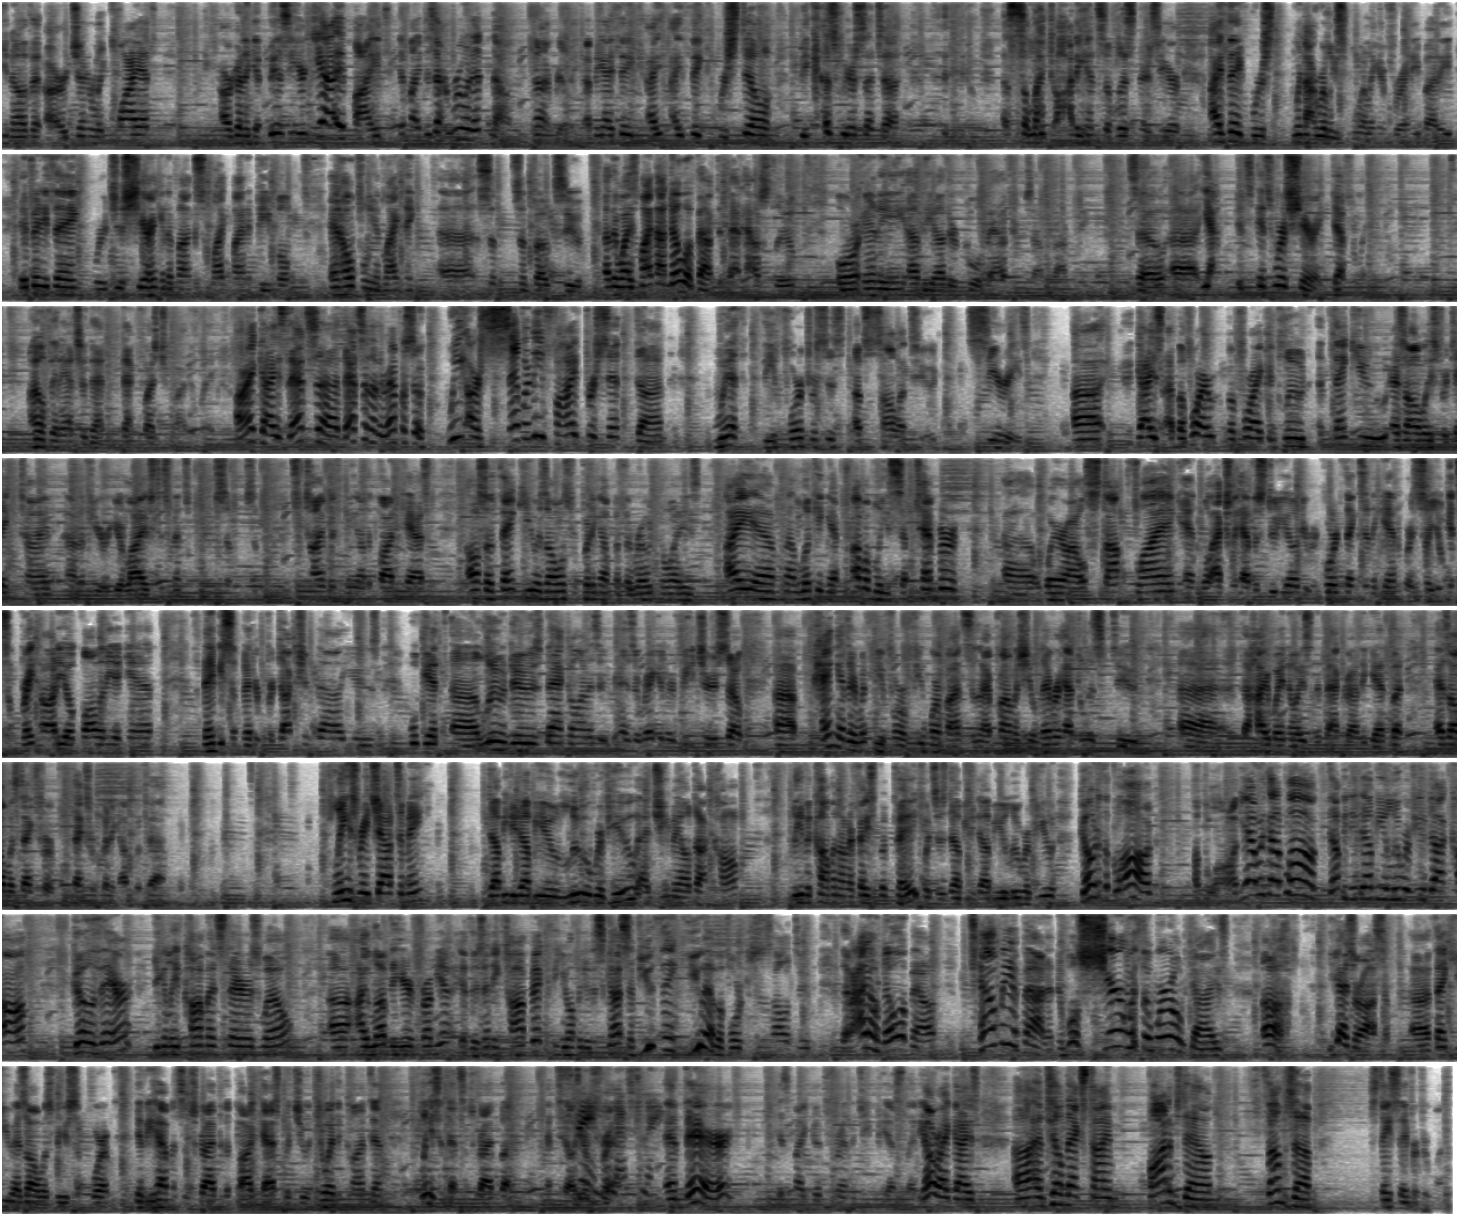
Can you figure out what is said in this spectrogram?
you know that are generally quiet are going to get busier? Yeah, it might. It might. Does that ruin it? No, not really. I mean, I think I, I think we're still because we're such a a select audience of listeners here. I think we're we're not really spoiling it for anybody. If anything, we're just sharing it amongst like-minded people, and hopefully enlightening uh, some some folks who otherwise might not know about the Bat House Loo or any of the other cool bathrooms on property. So uh, yeah, it's it's worth sharing, definitely. I hope that answered that that question. By the way, all right, guys, that's uh, that's another episode. We are seventy five percent done with the Fortresses of Solitude series. Uh, guys, uh, before I before I conclude, thank you as always for taking time out of your, your lives to spend some, some, some, some time with me on the podcast. Also, thank you as always for putting up with the road noise. I am uh, looking at probably September uh, where I'll stop flying and we'll actually have a studio to record things in again, where so you'll get some great audio quality again, maybe some better production values. We'll get uh, Lou News back on as a, as a regular feature. So uh, hang in there with me for a few more months, and I promise you'll never have to listen to uh, the highway noise in the background again. But as always, thanks for thanks for putting up with that. Please reach out to me, www.loureview at gmail.com leave a comment on our Facebook page, which is WW Review. Go to the blog, a blog. Yeah, we got a blog, www.loureview.com. Go there. You can leave comments there as well. Uh, I love to hear from you. If there's any topic that you want me to discuss, if you think you have a fortress of solitude that I don't know about, tell me about it, and we'll share it with the world, guys. Oh, you guys are awesome. Uh, thank you, as always, for your support. If you haven't subscribed to the podcast, but you enjoy the content, please hit that subscribe button and tell Stay your friends. And there is my good friend, the GPS lady. All right, guys. Uh, until next time, bottoms down, thumbs up. Stay safe, everyone.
